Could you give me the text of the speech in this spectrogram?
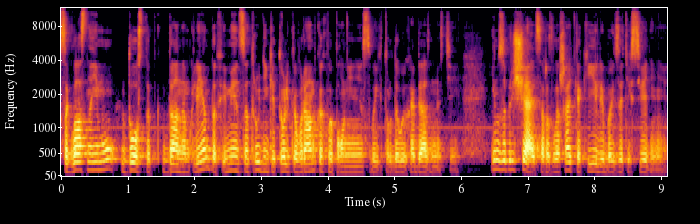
Согласно ему, доступ к данным клиентов имеют сотрудники только в рамках выполнения своих трудовых обязанностей. Им запрещается разглашать какие-либо из этих сведений.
